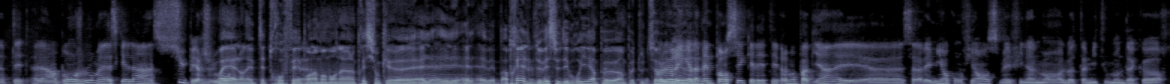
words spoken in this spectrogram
a peut-être, elle a un bon jour, mais est-ce qu'elle a un super jour? Ouais, elle en avait peut-être trop fait pendant un moment. On a l'impression que, elle, après, elle devait se débrouiller un peu, un peu toute seule. Dans le ring, elle a même pensé qu'elle était vraiment pas bien et euh, ça l'avait mis en confiance, mais finalement, l'autre a mis tout le monde d'accord,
